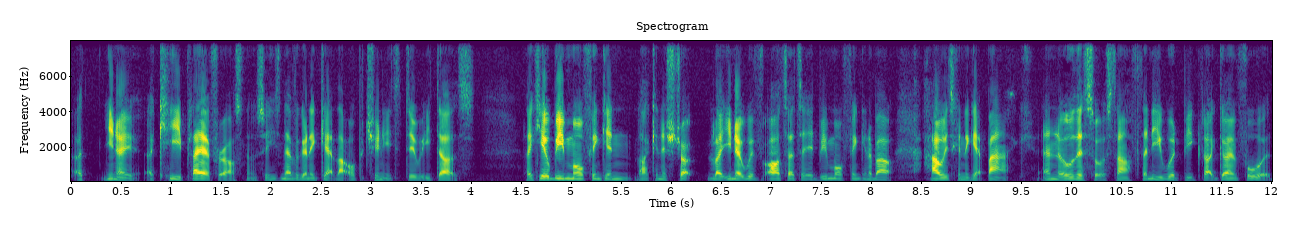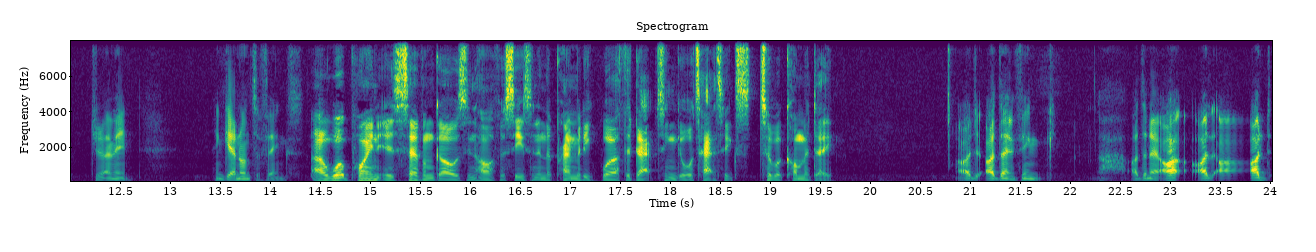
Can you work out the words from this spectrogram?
a you know a key player for Arsenal, so he's never going to get that opportunity to do what he does. Like he'll be more thinking like in a stru- like you know with Arteta he'd be more thinking about how he's going to get back and all this sort of stuff than he would be like going forward. Do you know what I mean? And getting onto things. At what point is seven goals in half a season in the Premier League worth adapting your tactics to accommodate? I, I don't think I don't know. I I I'd,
